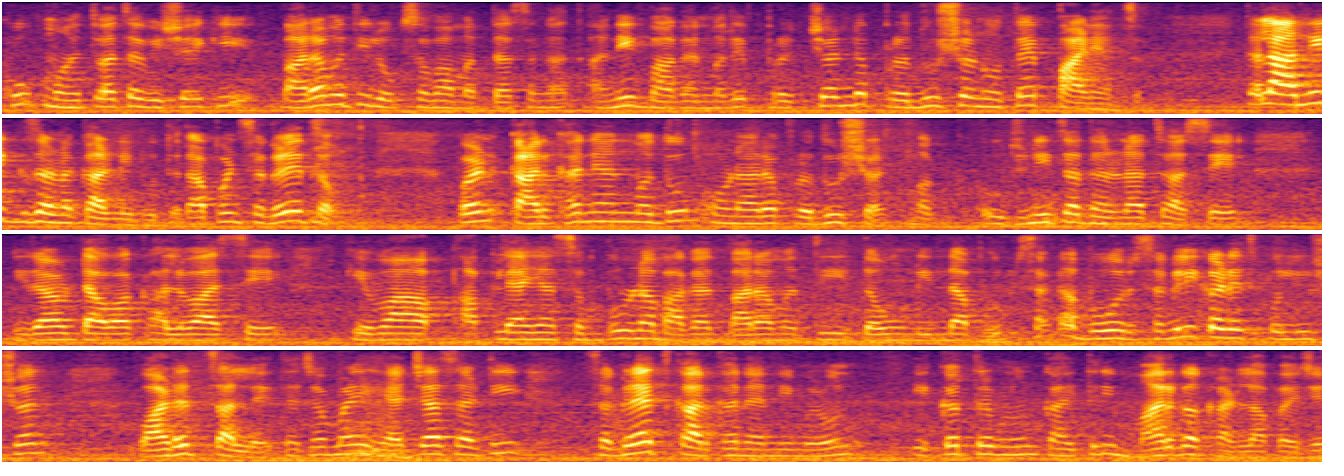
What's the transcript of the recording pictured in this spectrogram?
खूप महत्त्वाचा विषय की बारामती लोकसभा मतदारसंघात अनेक भागांमध्ये प्रचंड प्रदूषण होतं आहे पाण्याचं. त्याला अनेक जण कारणीभूत आहेत. आपण सगळेच आहोत. पण कारखान्यांमधून होणारं प्रदूषण मग उजनीचा धरणाचं असेल निरावट डावा कालवा असेल किंवा आपल्या ह्या संपूर्ण भागात बारामती दौंड इंदापूर सगळा भोर सगळीकडेच पोल्युशन वाढत चाललं आहे त्याच्यामुळे ह्याच्यासाठी सगळ्याच कारखान्यांनी मिळून एकत्र मिळून काहीतरी मार्ग काढला पाहिजे.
